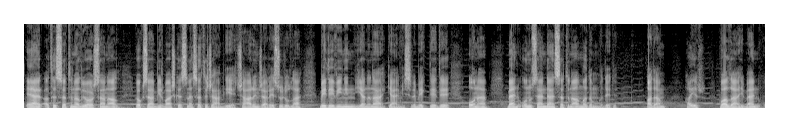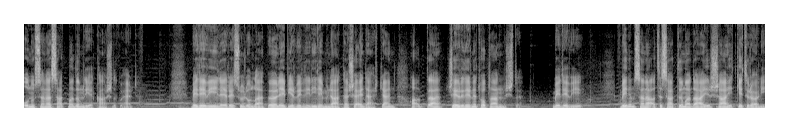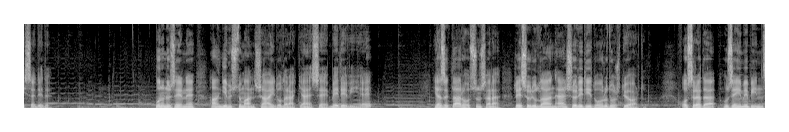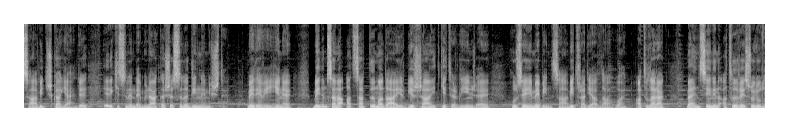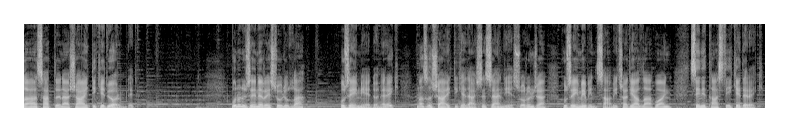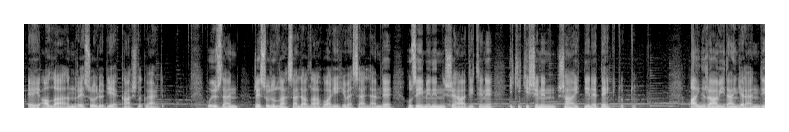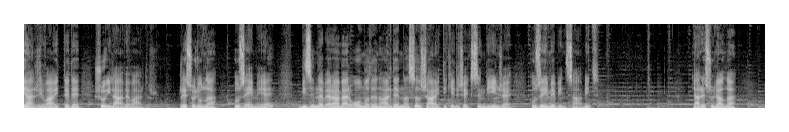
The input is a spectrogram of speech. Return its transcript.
eğer atı satın alıyorsan al, yoksa bir başkasına satacağım diye çağırınca Resulullah, Bedevi'nin yanına gelmesini bekledi, ona, ben onu senden satın almadım mı dedi. Adam, hayır, vallahi ben onu sana satmadım diye karşılık verdi. Bedevi ile Resulullah böyle birbirleriyle münakaşa ederken halk da çevrelerine toplanmıştı. Bedevi, benim sana atı sattığıma dair şahit getir öyleyse dedi. Bunun üzerine hangi Müslüman şahit olarak gelse Bedevi'ye, yazıklar olsun sana, Resulullah'ın her söylediği doğrudur diyordu.'' O sırada Huzeyme bin Sabit çıka geldi, her ikisinin de münakaşasını dinlemişti. Bedevi yine, benim sana at sattığıma dair bir şahit getir deyince, Huzeyme bin Sabit radıyallahu anh atılarak, ben senin atı Resulullah'a sattığına şahitlik ediyorum dedi. Bunun üzerine Resulullah, Huzeymi'ye dönerek, nasıl şahitlik edersin sen diye sorunca Huzeyme bin Sabit radıyallahu anh seni tasdik ederek ey Allah'ın Resulü diye karşılık verdi. Bu yüzden Resulullah sallallahu aleyhi ve sellem de Huzeyme'nin şehadetini iki kişinin şahitliğine denk tuttu. Aynı raviden gelen diğer rivayette de şu ilave vardır. Resulullah Huzeyme'ye bizimle beraber olmadığın halde nasıl şahitlik edeceksin deyince Huzeyme bin Sabit, Ya Resulallah,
